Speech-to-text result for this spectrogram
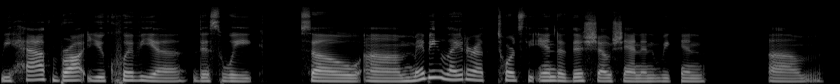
We have brought you Quivia this week. So um maybe later at towards the end of this show, Shannon, we can um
